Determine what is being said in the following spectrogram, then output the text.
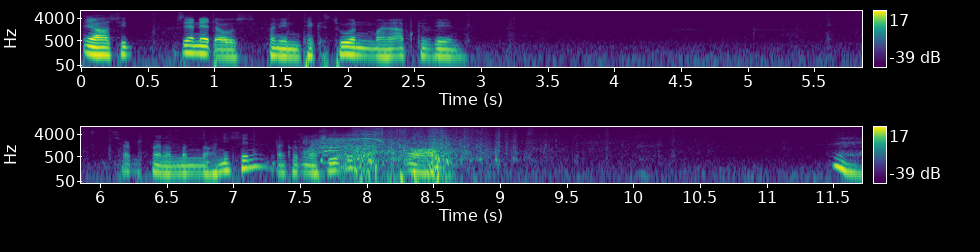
Ja, sieht sehr nett aus, von den Texturen mal abgesehen. Ich hab mich mal noch, nicht hin. Mal gucken, was hier ist. Oh.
